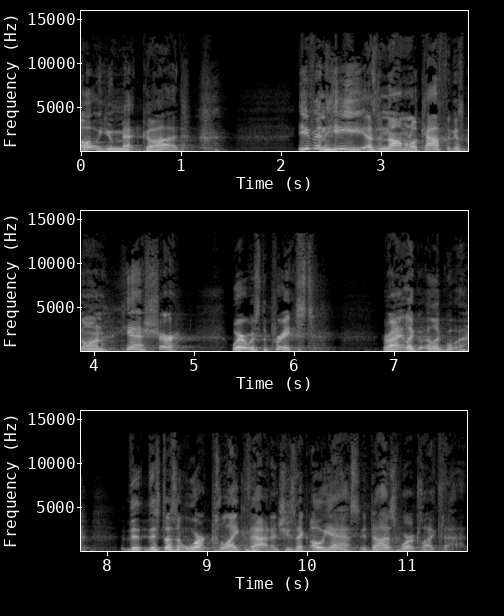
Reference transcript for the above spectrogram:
Oh, you met God. Even he, as a nominal Catholic, is going, Yeah, sure. Where was the priest? Right? Like, like this doesn't work like that. And she's like, Oh, yes, it does work like that.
